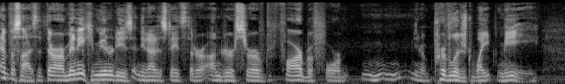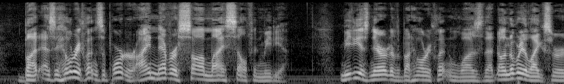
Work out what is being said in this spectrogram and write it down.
emphasize that there are many communities in the United States that are underserved far before, you know, privileged white me. But as a Hillary Clinton supporter, I never saw myself in media. Media's narrative about Hillary Clinton was that, oh, nobody likes her,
